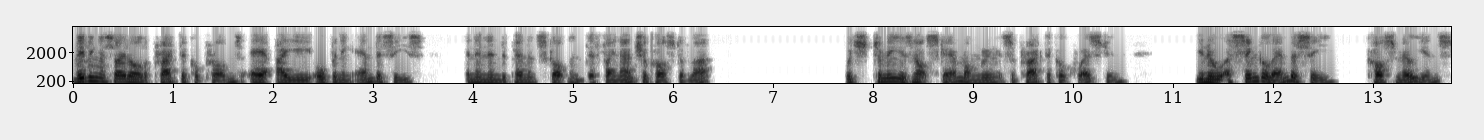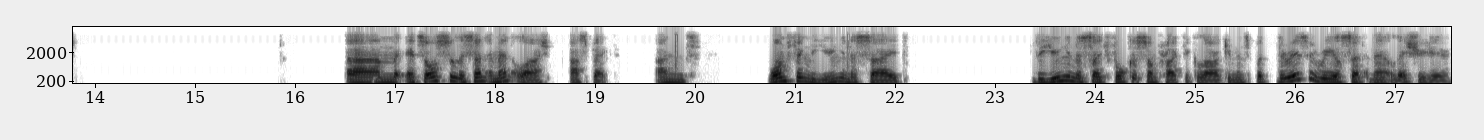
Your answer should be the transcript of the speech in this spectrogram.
Leaving aside all the practical problems, i.e., opening embassies in an independent Scotland, the financial cost of that, which to me is not scaremongering, it's a practical question. You know, a single embassy costs millions. Um, it's also the sentimental as aspect. And one thing the unionist side the unionist side focus on practical arguments, but there is a real sentimental issue here.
